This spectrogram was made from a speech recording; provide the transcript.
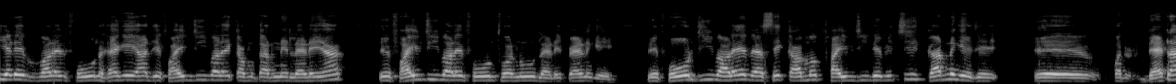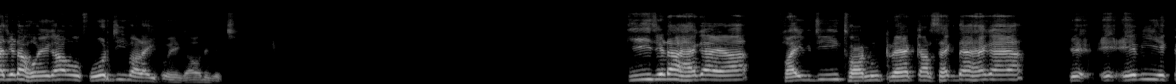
ਜਿਹੜੇ ਵਾਲੇ ਫੋਨ ਹੈਗੇ ਆ, ਜੇ 5G ਵਾਲੇ ਕੰਮ ਕਰਨੇ ਲੈਣੇ ਆ, ਤੇ 5G ਵਾਲੇ ਫੋਨ ਤੁਹਾਨੂੰ ਲੈਣੇ ਪੈਣਗੇ। ਤੇ 4G ਵਾਲੇ ਵੈਸੇ ਕੰਮ 5G ਦੇ ਵਿੱਚ ਕਰਨਗੇ ਜੇ ਪਰ ਡਾਟਾ ਜਿਹੜਾ ਹੋਏਗਾ ਉਹ 4G ਵਾਲਾ ਹੀ ਹੋਏਗਾ ਉਹਦੇ ਵਿੱਚ। ਕੀ ਜਿਹੜਾ ਹੈਗਾ ਆ 5G ਤੁਹਾਨੂੰ ਟਰੈਕ ਕਰ ਸਕਦਾ ਹੈਗਾ ਆ ਕਿ ਇਹ ਵੀ ਇੱਕ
